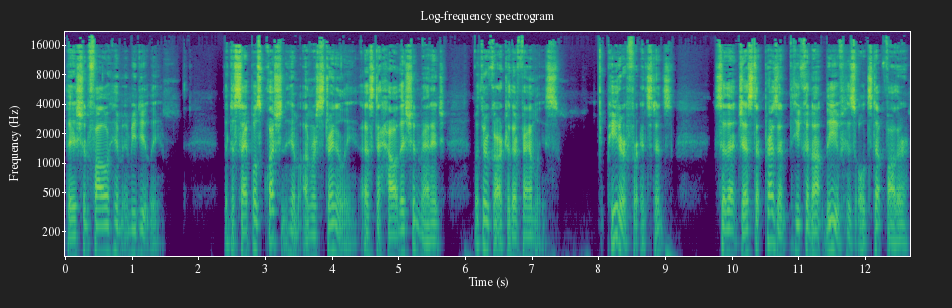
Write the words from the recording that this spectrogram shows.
they should follow him immediately. The disciples questioned him unrestrainedly as to how they should manage with regard to their families. Peter, for instance, said that just at present he could not leave his old stepfather,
